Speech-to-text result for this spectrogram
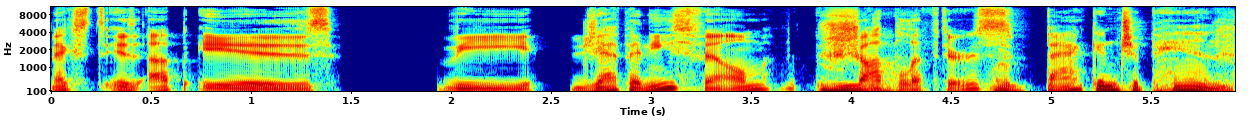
Next is up is the Japanese film Shoplifters. We're back in Japan,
